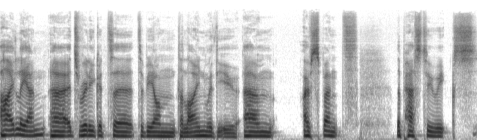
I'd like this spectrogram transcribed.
Hi, Leanne. Uh, it's really good to, to be on the line with you. Um, I've spent the past two weeks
